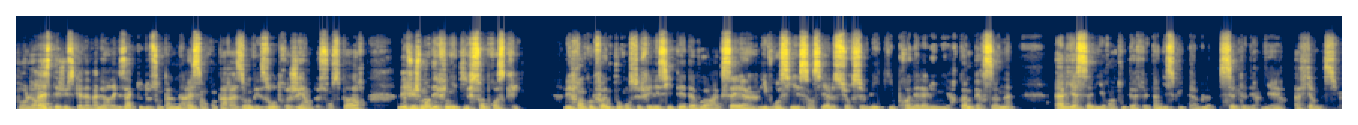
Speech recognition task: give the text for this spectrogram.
Pour le reste, et jusqu'à la valeur exacte de son palmarès en comparaison des autres géants de son sport, les jugements définitifs sont proscrits. Les francophones pourront se féliciter d'avoir accès à un livre aussi essentiel sur celui qui prenait la lumière comme personne. Alias Ali rend tout à fait indiscutable cette dernière affirmation.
